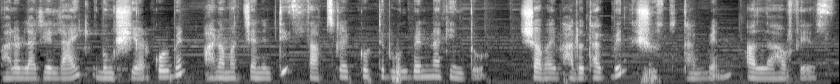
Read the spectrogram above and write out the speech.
ভালো লাগলে লাইক এবং শেয়ার করবেন আর আমার চ্যানেলটি সাবস্ক্রাইব করতে ভুলবেন না কিন্তু। সবাই ভালো থাকবেন, সুস্থ থাকবেন। আল্লাহ হাফেজ।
